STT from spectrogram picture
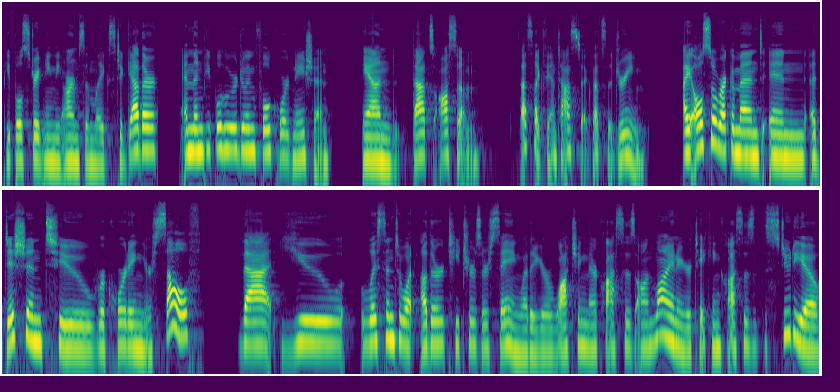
people straightening the arms and legs together, and then people who are doing full coordination. And that's awesome. That's like fantastic. That's the dream. I also recommend in addition to recording yourself, that you listen to what other teachers are saying, whether you're watching their classes online or you're taking classes at the studio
